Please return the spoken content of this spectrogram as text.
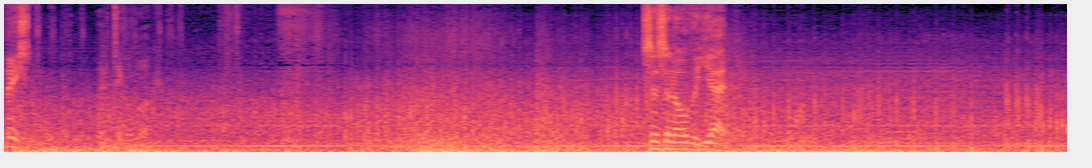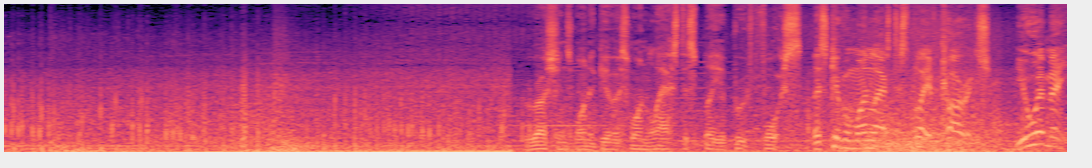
Mason, better take a look. This isn't over yet. The Russians want to give us one last display of brute force. Let's give them one last display of courage. You with me?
